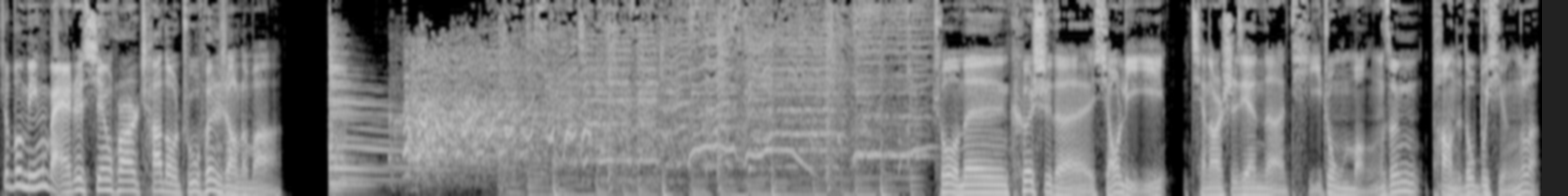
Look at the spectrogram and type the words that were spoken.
这不明摆着鲜花插到猪粪上了吗？说我们科室的小李，前段时间呢体重猛增，胖的都不行了。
